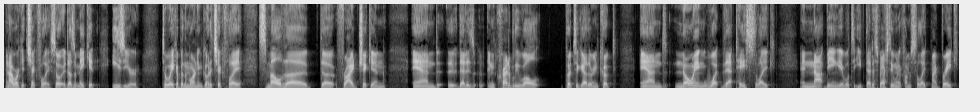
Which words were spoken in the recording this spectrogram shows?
And I work at Chick Fil A, so it doesn't make it easier to wake up in the morning, go to Chick Fil A, smell the the fried chicken, and uh, that is incredibly well put together and cooked, and knowing what that tastes like and not being able to eat that, especially when it comes to like my break.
